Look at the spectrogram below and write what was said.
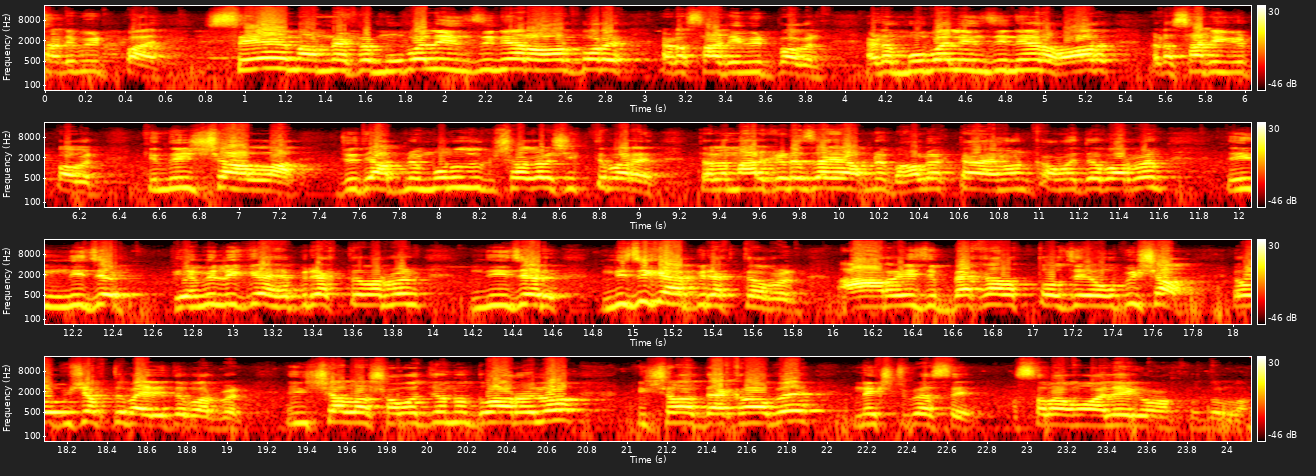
সার্টিফিকেট পায়। সেম আপনি একটা মোবাইল ইঞ্জিনিয়ার হওয়ার পরে একটা সার্টিফিকেট পাবেন। একটা মোবাইল ইঞ্জিনিয়ার হওয়ার একটা সার্টিফিকেট পাবেন। কিন্তু ইনশাআল্লাহ যদি আপনি মনোযোগ সহকারে শিখতে পারেন তাহলে মার্কেটে যাই আপনি ভালো একটা অ্যামাউন্ট কামাইতে পারবেন নিজের ফ্যামিলিকে হ্যাপি রাখতে পারবেন নিজের নিজেকে হ্যাপি রাখতে পারবেন। আর এই যে বেকারত্ব যে অভিশাপ এই অভিশাপ থেকে বাইরে যেতে পারবেন। ইনশাআল্লাহ সবার জন্য দোয়া রইল। ইনশাআল্লাহ দেখা হবে নেক্সট ব্যাচে আসসালামু আলাইকুম রহমতুল্লাহ।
